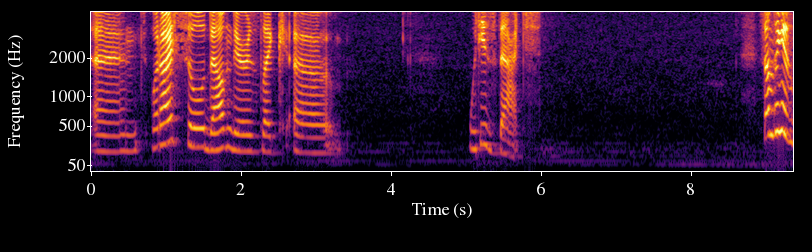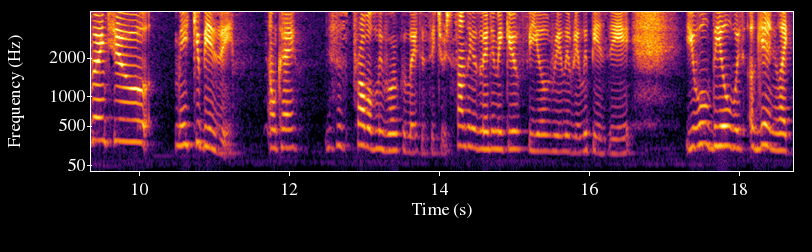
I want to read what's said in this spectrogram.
and what i saw down there is like uh, what is that? Something is going to make you busy okay? This is probably work related situation. Something is going to make you feel really really busy. You will deal with again like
